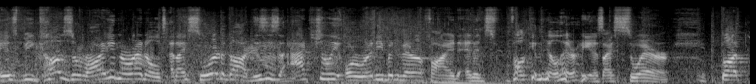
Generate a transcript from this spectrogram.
is because Ryan Reynolds, and I swear to God, this has actually already been verified, and it's fucking hilarious, I swear. But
